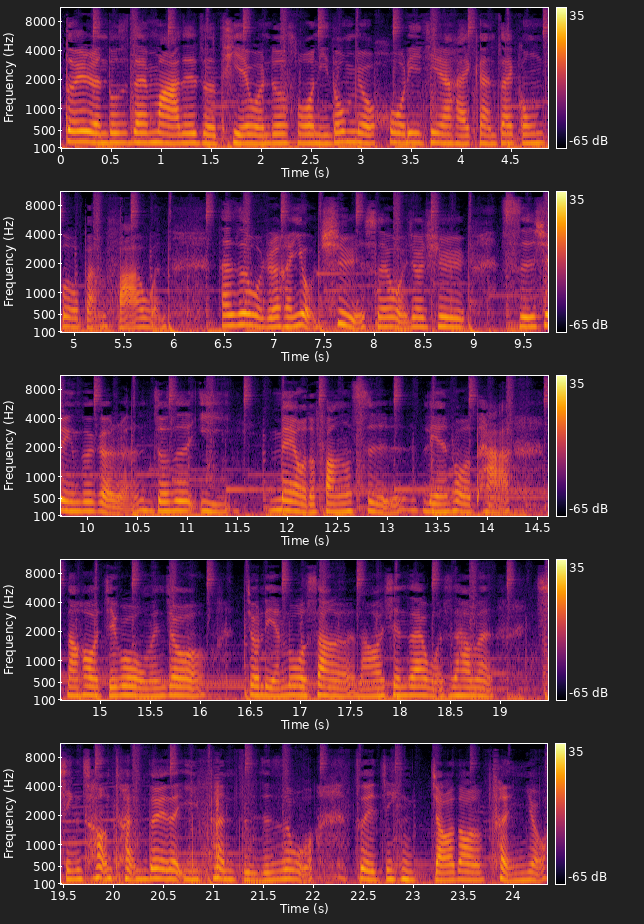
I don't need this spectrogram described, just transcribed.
堆人都是在骂这则贴文，就是说你都没有获利，竟然还敢在工作版发文。但是我觉得很有趣，所以我就去私讯这个人，就是以 mail 的方式联络他。然后结果我们就就联络上了。然后现在我是他们。新创团队的一份子，只是我最近交到的朋友。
